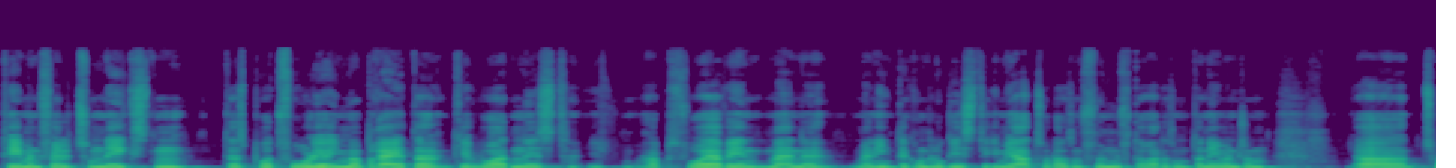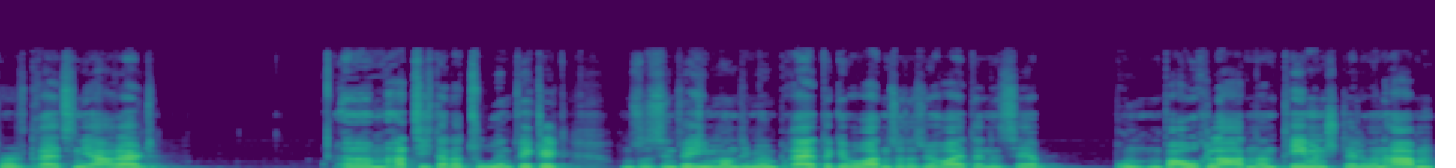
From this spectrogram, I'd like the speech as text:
Themenfeld zum nächsten das Portfolio immer breiter geworden ist. Ich habe es vorher erwähnt, meine, mein Hintergrund Logistik im Jahr 2005, da war das Unternehmen schon äh, 12, 13 Jahre alt. ähm, hat sich da dazu entwickelt und so sind wir immer und immer breiter geworden, sodass wir heute einen sehr bunten Bauchladen an Themenstellungen haben,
